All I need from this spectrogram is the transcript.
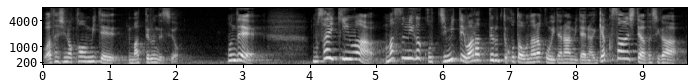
私の顔見て待ってるんですよ。ほんでもう最近はますみがこっち見て笑ってるってことはおならこいたなみたいな逆算して私が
